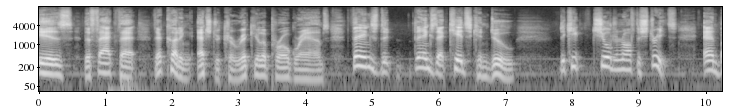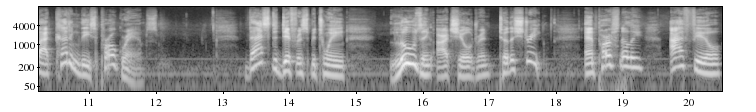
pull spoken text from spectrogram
is the fact that they're cutting extracurricular programs, things that things that kids can do to keep children off the streets. And by cutting these programs, that's the difference between losing our children to the street. And personally, I feel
